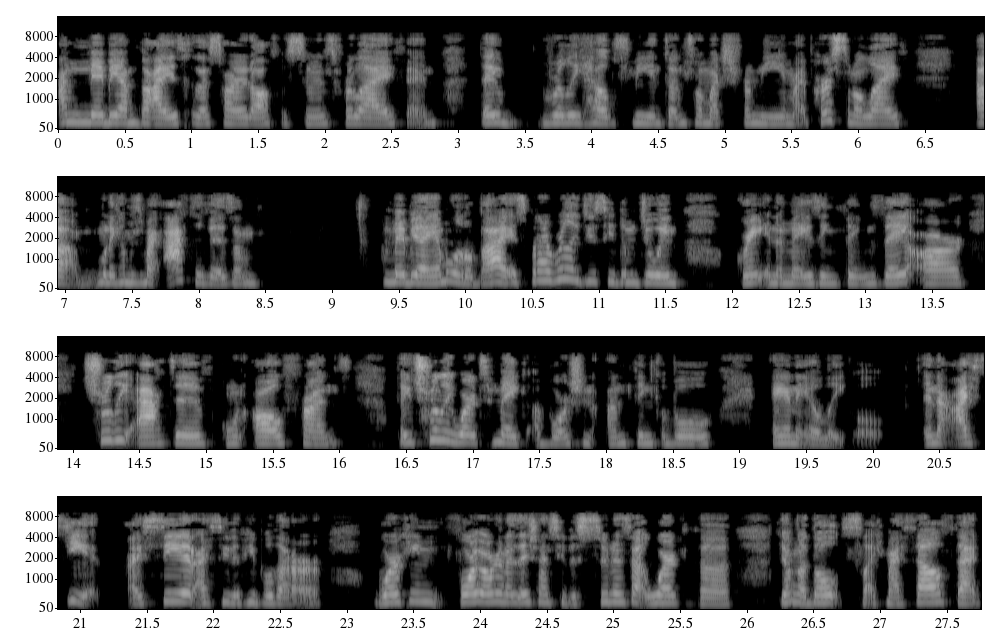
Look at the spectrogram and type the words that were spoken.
I'm maybe I'm biased because I started off with Students for Life, and they really helped me and done so much for me in my personal life um, when it comes to my activism. Maybe I am a little biased, but I really do see them doing great and amazing things. They are truly active on all fronts. They truly work to make abortion unthinkable and illegal. And I see it. I see it. I see the people that are working for the organization. I see the students that work, the young adults like myself that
